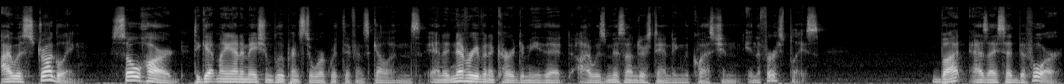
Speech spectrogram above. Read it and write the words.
I was struggling so hard to get my animation blueprints to work with different skeletons, and it never even occurred to me that I was misunderstanding the question in the first place. But, as I said before,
